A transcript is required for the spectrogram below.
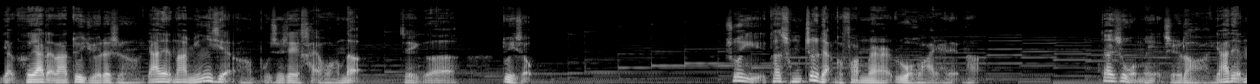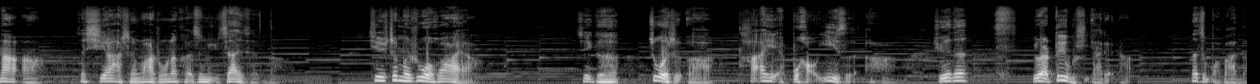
雅和雅典娜对决的时候，雅典娜明显啊不是这海皇的这个对手。所以他从这两个方面弱化雅典娜，但是我们也知道，雅典娜啊，在希腊神话中那可是女战神呐。其实这么弱化呀，这个作者啊，他也不好意思啊，觉得有点对不起雅典娜，那怎么办呢？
